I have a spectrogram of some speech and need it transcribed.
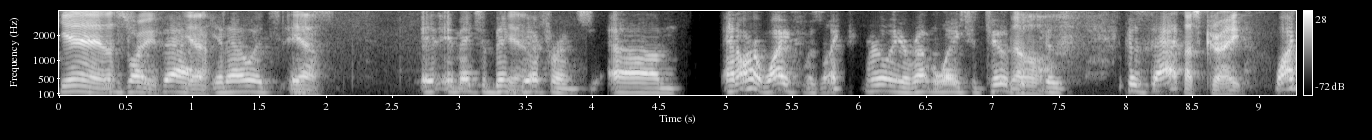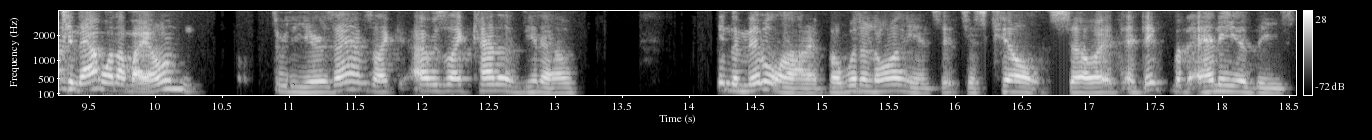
yeah, that's like true. that. Yeah. You know, it's Yeah. it's it, it makes a big Yeah. difference. Um, and our wife was like really a revelation too, Oh, because because that That's great. watching that one on my own through the years, I was like, I was like kind of, you know, in the middle on it, but with an audience, it just killed. So I, I think with any of these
